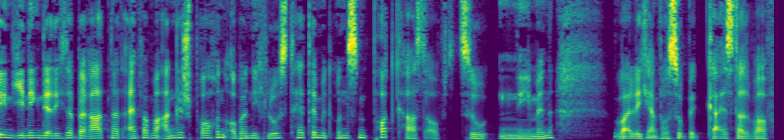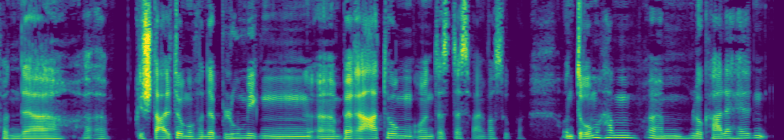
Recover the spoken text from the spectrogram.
denjenigen, der dich da beraten hat, einfach mal angesprochen, ob er nicht Lust hätte, mit uns einen Podcast aufzunehmen, weil ich einfach so begeistert war von der äh, Gestaltung und von der blumigen äh, Beratung und das, das war einfach super. Und drum haben ähm, lokale Helden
